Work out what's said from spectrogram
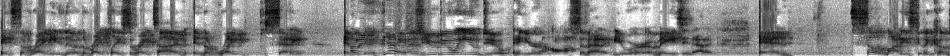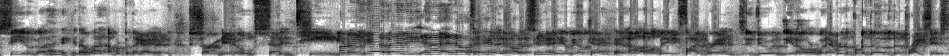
it's the right the, the right place, the right time, in the right setting. And I mean, yeah. because you do what you do, and you're awesome at it. You are amazing at it, and somebody's going to come see you and go, "Hey, you know what? I'm going to put that guy in Sharknado 17." You I know mean, I mean? yeah, baby, and, I, and I'll take it and I'll receive and it. you'll be okay, and I'll, I'll make five grand doing you know or whatever the the, the price is.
